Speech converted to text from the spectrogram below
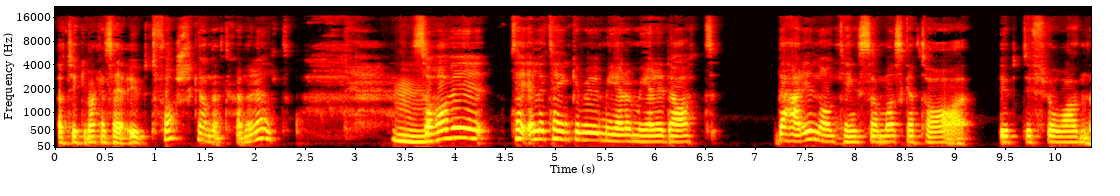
Jag tycker man kan säga utforskandet generellt. Mm. Så har vi, eller tänker vi mer och mer idag att det här är någonting som man ska ta utifrån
